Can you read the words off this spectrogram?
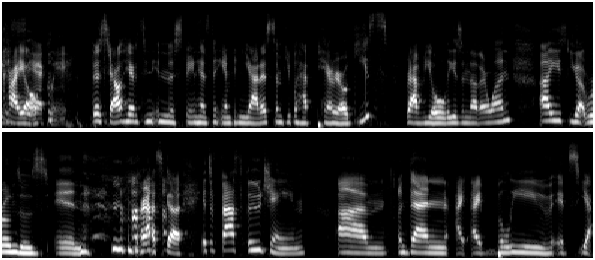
Kyle Exactly. the style has in, in the Spain has the empanadas. Some people have pierogies. Ravioli is another one. Uh, you, you got Runzas in Nebraska. It's a fast food chain. Um, and then I, I believe it's yeah.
